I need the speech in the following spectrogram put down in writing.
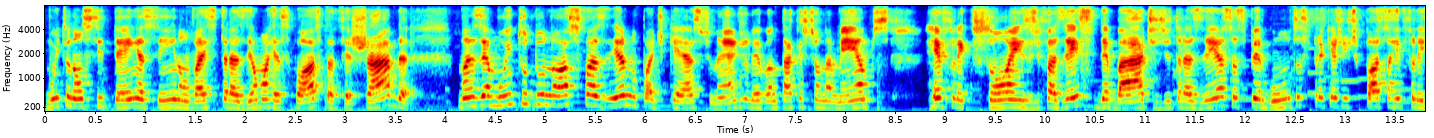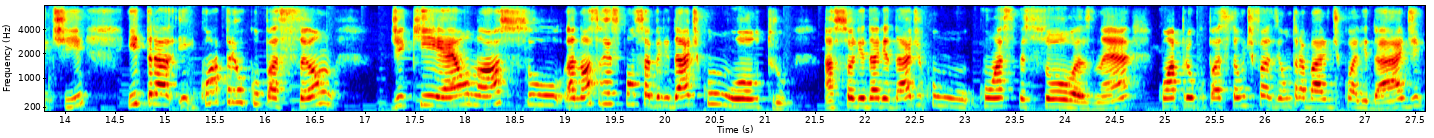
muito não se tem assim, não vai se trazer uma resposta fechada, mas é muito do nosso fazer no podcast, né? De levantar questionamentos, reflexões, de fazer esse debate, de trazer essas perguntas para que a gente possa refletir e, e com a preocupação de que é o nosso, a nossa responsabilidade com o outro, a solidariedade com, com as pessoas, né? Com a preocupação de fazer um trabalho de qualidade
